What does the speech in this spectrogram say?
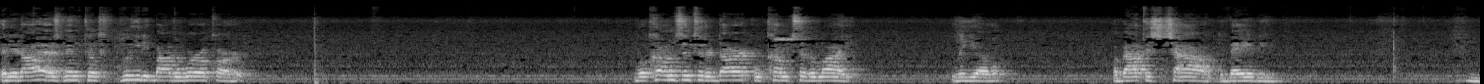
and it all has been completed by the World card. What comes into the dark will come to the light, Leo. About this child, the baby. Hmm.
